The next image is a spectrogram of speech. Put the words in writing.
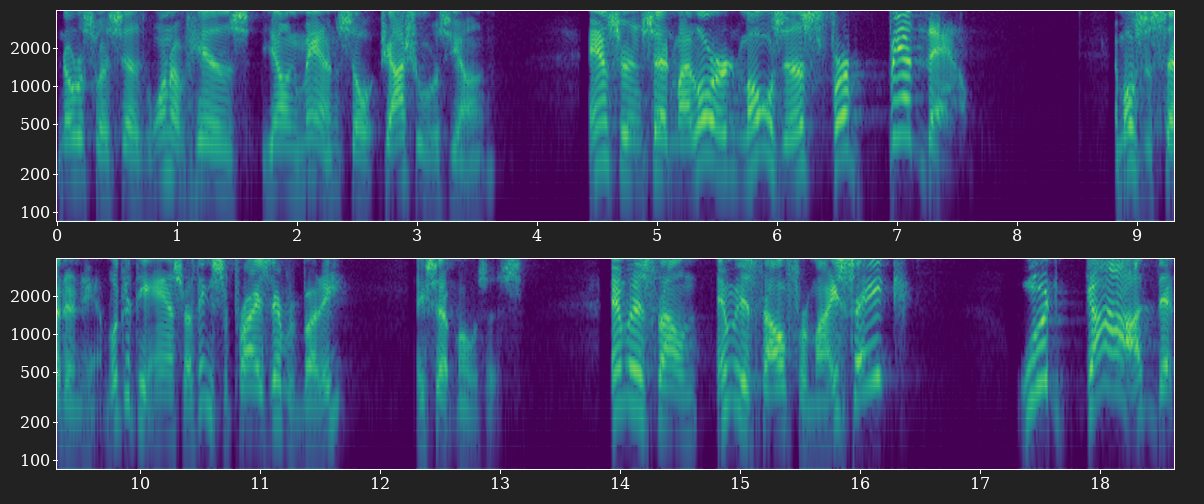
notice what it says, one of his young men, so Joshua was young, answered and said, My Lord, Moses, forbid them. And Moses said unto him, Look at the answer. I think it surprised everybody except Moses. Enviest thou, enviest thou for my sake? Would God that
